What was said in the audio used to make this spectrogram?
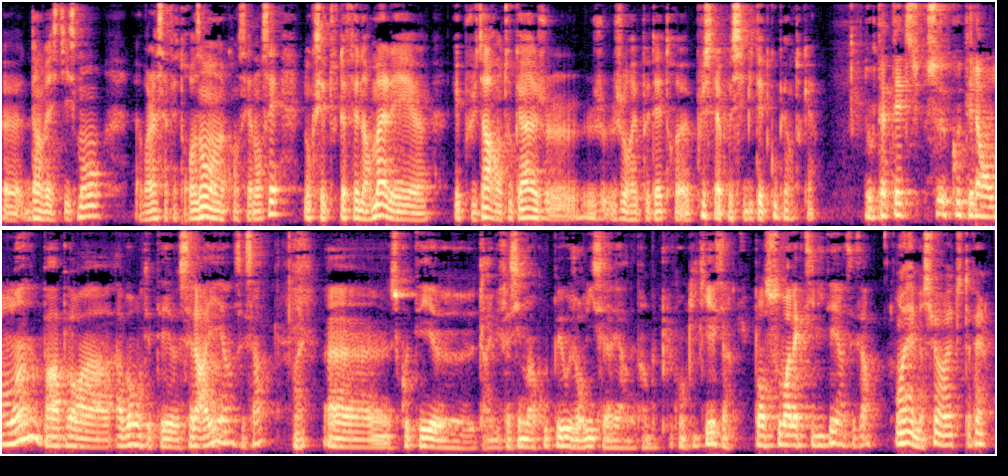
euh, d'investissement. voilà, ça fait trois ans hein, qu'on s'est lancé, donc c'est tout à fait normal. Et, et plus tard, en tout cas, j'aurais peut-être plus la possibilité de couper, en tout cas. Donc tu as peut-être ce côté-là en moins par rapport à avant où tu étais euh, salarié, hein, c'est ça? Ouais. euh, Ce côté, euh, tu arrives facilement à couper, aujourd'hui ça a l'air d'être un peu plus compliqué, c'est-à-dire que tu penses souvent à l'activité, hein, c'est ça? Ouais, bien sûr, ouais, tout à fait.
